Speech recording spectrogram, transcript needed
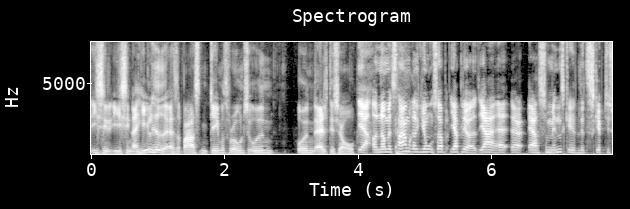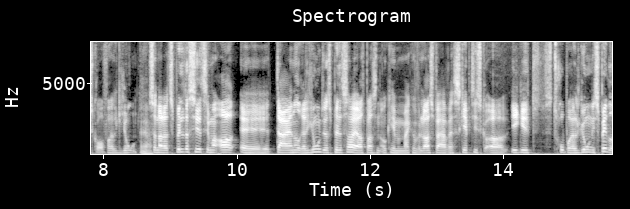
i, sin, i sin helhed, altså bare sådan Game of Thrones uden, uden alt det sjove. Ja, og når man snakker om religion, så jeg bliver jeg er, er, er som menneske lidt skeptisk over for religion. Ja. Så når der er et spil, der siger til mig, at øh, der er noget religion i det spil, så er jeg også bare sådan, okay, men man kan vel også bare være skeptisk og ikke tro på religion i spillet.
